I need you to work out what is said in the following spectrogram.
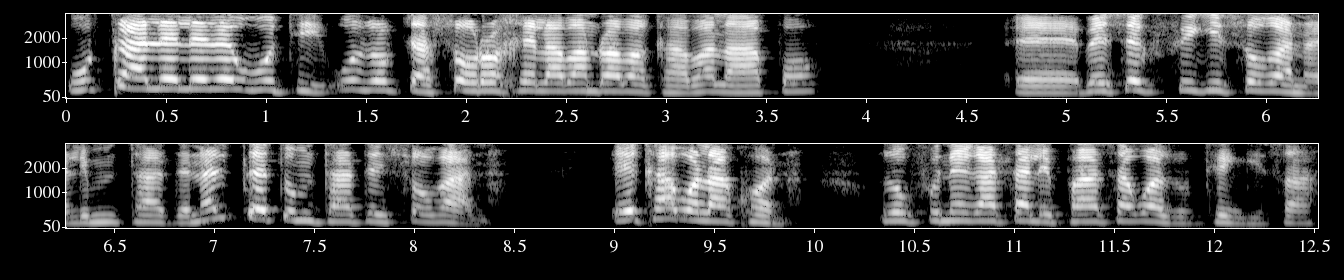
Ucalelele ukuthi uzokuja sorohela abantu abakhaba lapho eh bese kufika isokana limthathe. Naliceda umthathe isokana ekhabo lakhona uzokufuneka ahlale phasi akwazi ukuthengisa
